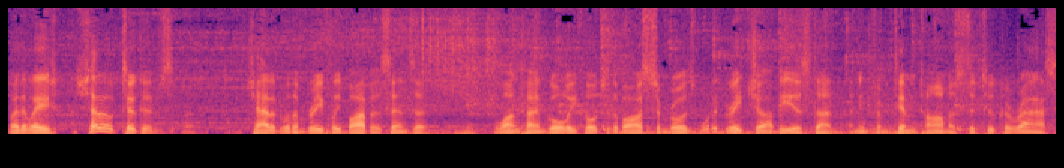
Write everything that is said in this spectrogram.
By the way, shout out to uh, chatted with him briefly. Bob Essensa, mm-hmm. longtime goalie coach of the Boston Bruins. What a great job he has done. I mean, from Tim Thomas to Tuukka Rask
